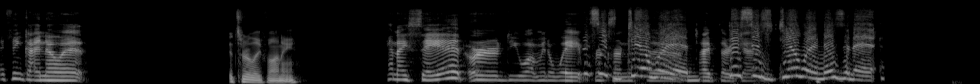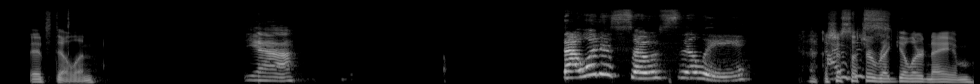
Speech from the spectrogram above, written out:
I think I know it. It's really funny. Can I say it, or do you want me to wait This for is Cronus to Dylan. type their This guess? is Dylan, isn't it? It's Dylan. Yeah. That one is so silly. It's I just such a regular name,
